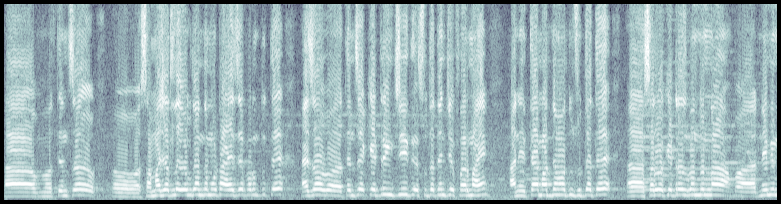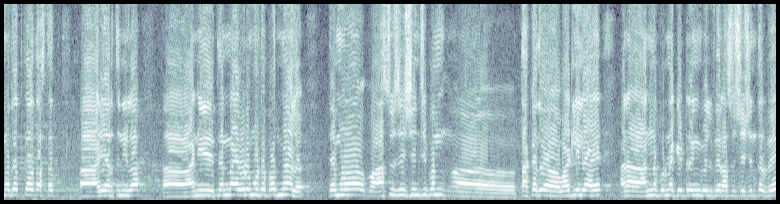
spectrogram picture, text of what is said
त्यांचं समाजातलं योगदान तर मोठं आहेच आहे परंतु ते ॲज अ त्यांचे केटरिंगची सुद्धा त्यांची फर्म आहे. आणि त्या माध्यमातून सुद्धा ते सर्व केटरर्स बंधूंना नेहमी मदत करत असतात अडीअडचणीला आणि त्यांना एवढं मोठं पद मिळालं त्यामुळं असोसिएशनची पण ताकद वाढलेली आहे. आणि अन्नपूर्णा केटरिंग वेलफेअर असोसिएशनतर्फे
